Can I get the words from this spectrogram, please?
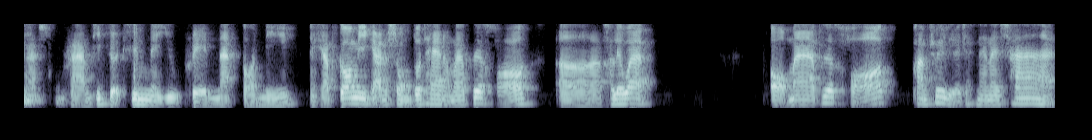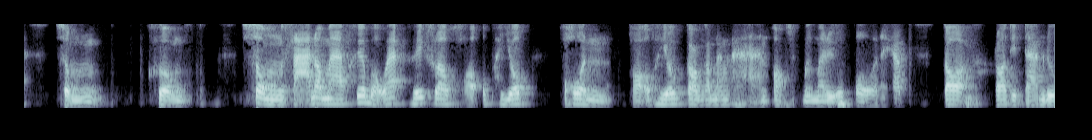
การณ์สงครามที่เกิดขึ้นในยูเครนณตอนนี้นะครับ ก็มีการส่งตัวแทนออกมา เพื่อขอเอ่อเขาเรียกว่า ออกมาเพื่อขอความช่วยเหลือจากนานาชาติส่งส่งส่งสารออกมาเพื่อบอกว่าเฮ้ยเราขออพยพ คนขออพยพกองกำลังทหารออกจากเมืองมาริอุโปนะครับ ก็รอติดตามดู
